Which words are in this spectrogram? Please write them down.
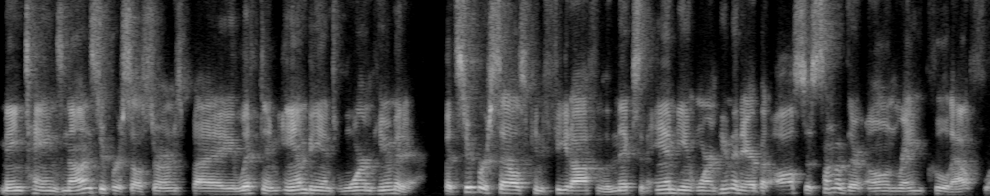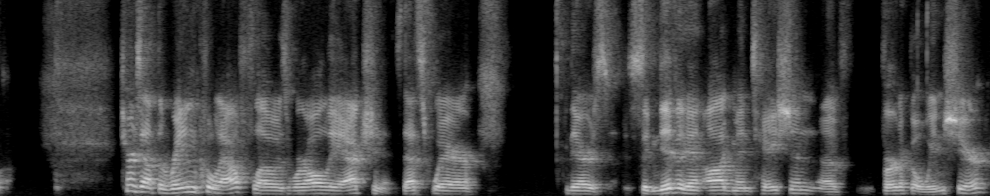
maintains non-supercell storms by lifting ambient warm humid air. But supercells can feed off of a mix of ambient warm humid air, but also some of their own rain-cooled outflow. Turns out the rain-cooled outflow is where all the action is. That's where there's significant augmentation of vertical wind shear,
